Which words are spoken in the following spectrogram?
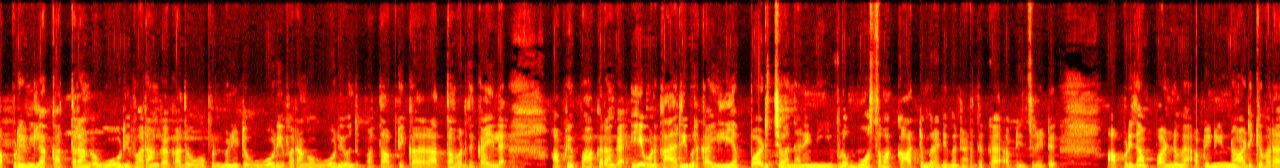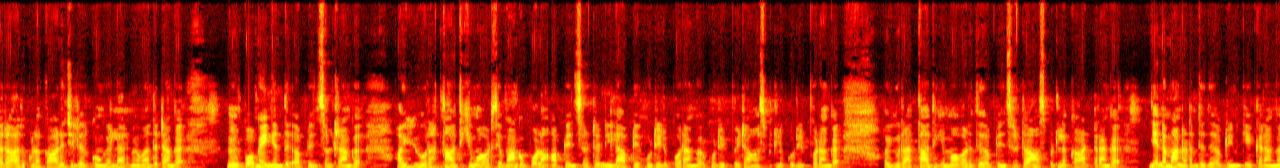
அப்படியே நிலா கத்துறாங்க. ஓடி வராங்க. கதை ஓப்பன் பண்ணிவிட்டு ஓடி வராங்க. ஓடி வந்து பார்த்தா அப்படியே க ரத்தம் வருது கையில். அப்படியே பார்க்குறாங்க. ஏய் உனக்கு அறிவு இருக்கா இல்லையா? படிச்சு வந்தானே நீ இவ்வளோ மோசமாக காட்டு மிராடி மாதிரி நடந்திருக்க அப்படின்னு சொல்லிட்டு. அப்படி தான் பண்ணுவேன் அப்படின்னு இன்னும் அடிக்க வராரு. அதுக்குள்ளே காலேஜில் இருக்கவங்க எல்லாருமே வந்துட்டாங்க. ம், போங்க இங்கேருந்து அப்படின்னு சொல்கிறாங்க ஐயோ ரத்தம் அதிகமாக வருது. வாங்க போகலாம் அப்படின்னு சொல்லிட்டு நிலா அப்படியே கூட்டிகிட்டு போகிறாங்க கூட்டிகிட்டு போயிட்டு ஹாஸ்பிட்டலுக்கு கூட்டிகிட்டு போகிறாங்க ஐயோ ரத்தம் அதிகமாக வருது அப்படின்னு சொல்லிட்டு ஹாஸ்பிட்டலில் காட்டுறாங்க. என்னம்மா நடந்தது? அப்படின்னு கேட்குறாங்க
